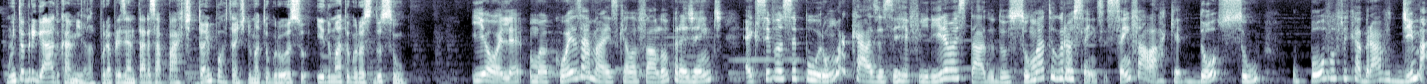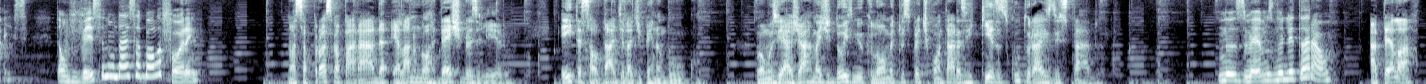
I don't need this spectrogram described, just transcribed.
muito obrigado, Camila, por apresentar essa parte tão importante do Mato Grosso e do Mato Grosso do Sul. E olha, uma coisa a mais que ela falou pra gente é que se você por um acaso se referir ao estado do sul mato-grossense sem falar que é do sul, o povo fica bravo demais. Então vê se não dá essa bola fora, hein? Nossa próxima parada é lá no Nordeste brasileiro. Eita saudade lá de Pernambuco! Vamos viajar mais de 2 mil quilômetros para te contar as riquezas culturais do estado. Nos vemos no litoral. Até lá!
